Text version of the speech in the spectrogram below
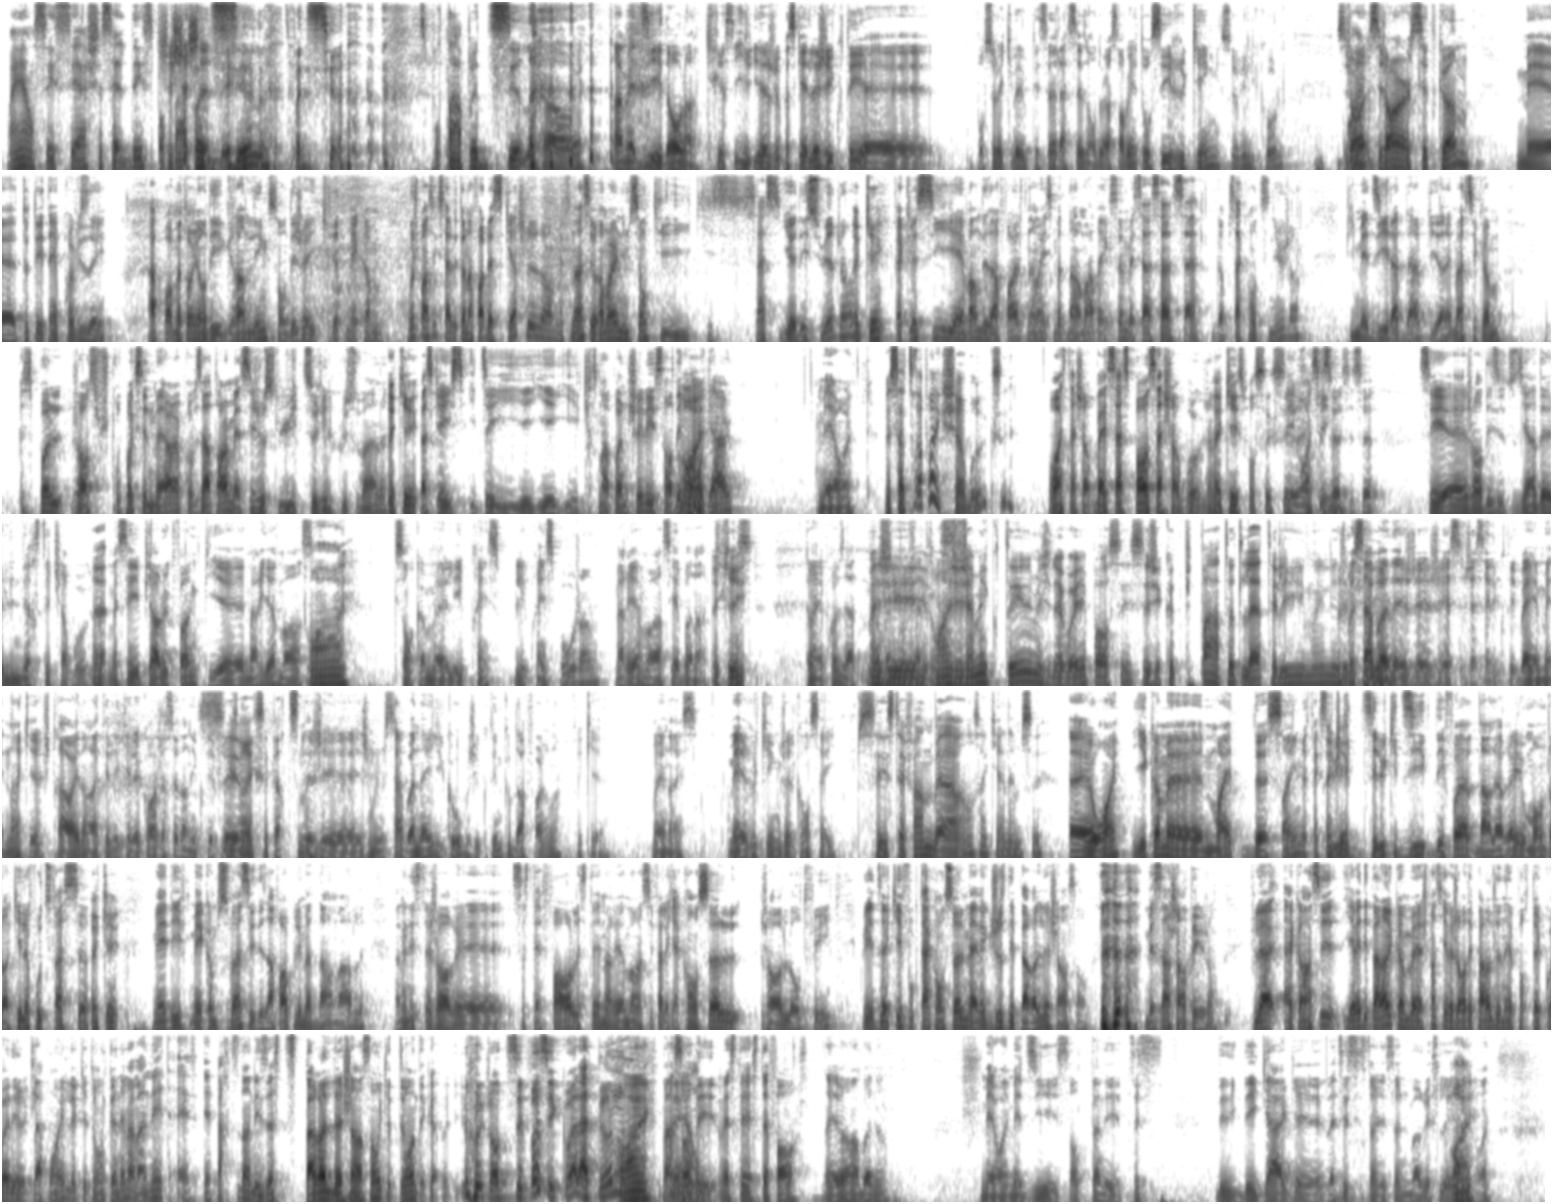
Voyons, c'est CHSLD, c'est pourtant pas difficile. c'est pas difficile. C'est pourtant pas difficile. Ah ouais. Ah, mais il est drôle en Chris. Il, il a joué parce que là, j'ai écouté, euh, pour ceux-là qui veulent écouter ça, la saison 2 elle sort bientôt. C'est Ruking sur. C'est genre, Ouais. c'est genre un sitcom, mais euh, tout est improvisé. À part, mettons, ils ont des grandes lignes qui sont déjà écrites, mais comme. Moi, je pensais que ça allait être une affaire de sketch, là, genre, mais finalement, c'est vraiment une émission qui. qui ça- il y a des suites, genre. Ok. Fait que là, s'ils inventent des affaires, finalement, ils se mettent dans la merde avec ça, mais ça, ça, ça, comme ça continue, genre. Puis Mehdi est là-dedans, puis honnêtement, c'est comme. C'est pas. Genre, je trouve pas que c'est le meilleur improvisateur, mais c'est juste lui que tu ris le plus souvent, là. Parce qu'il il, il, il, il est crissement punché, là, il sort des Ouais. bons gags. Mais ouais. Mais ça te rappelle avec Sherbrooke, ça? Ouais, c'est ben, ça se passe à Sherbrooke, genre. Ok, c'est pour ça que c'est. Ouais, c'est ça, c'est ça. C'est euh, genre des étudiants de l'université de Sherbrooke. Ouais. Mais c'est Pierre-Luc Funk puis euh, Marie-Ève Morancier Ouais, qui sont comme euh, les, princi- les principaux, genre. Marie-Ève Morancier est bonne en Ok. Comme improvisat- Mais j'ai ouais, jamais écouté, mais je les voyais passer. J'écoute plus pas en toute la télé, moi. je me suis abonné. je- je- J'essaie d'écouter. Ben, maintenant que je travaille dans la télé québécoise, j'essaie d'en écouter plus. C'est vrai que c'est pertinent. Là, je me suis abonné à Illico, j'ai écouté une coupe d'affaires, là. Fait que, ben nice. Mais Ruking, je le conseille. C'est Stéphane Bellavance hein, qui anime ça. Euh, ouais, il est comme euh, maître de scène, fait que c'est lui, qui- c'est lui qui dit des fois dans l'oreille au monde, genre, ok, là, faut que tu fasses ça. Mais, des, mais comme souvent, c'est des affaires pour les mettre dans la merde. Là. À un moment donné, c'était genre. euh, ça, c'était fort. là. C'était Maria Morancy. Il fallait qu'elle console genre l'autre fille. Puis il a dit Ok, il faut que tu console, mais avec juste des paroles de chansons. mais sans chanter, genre. Puis là, elle a commencé. Il y avait des paroles comme. euh, Je pense qu'il y avait genre des paroles de n'importe quoi d'Éric Lapointe, là, que tout le monde connaît. Mais à un moment donné, elle, elle est partie dans des paroles de chansons que tout le monde était comme. Genre, tu sais pas c'est quoi la tune Ouais. mais, des- mais c'était, c'était fort. Elle est vraiment bonne. Hein. Mais ouais, Mehdi, il sort tout le temps des, des, des gags. euh, ben, tu sais, c'est un, un humoriste. Là, Ouais.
